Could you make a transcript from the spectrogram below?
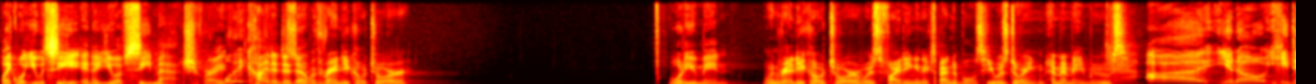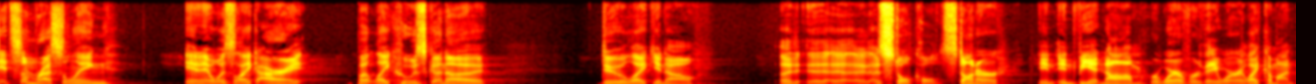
Like what you would see in a UFC match, right? Well, they kind of did that with Randy Couture what do you mean? when Randy Couture was fighting in Expendables. He was doing MMA moves. Uh, you know, he did some wrestling, and it was like, all right, but like, who's gonna do like you know a, a, a Stone Cold Stunner in in Vietnam or wherever they were? Like, come on,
